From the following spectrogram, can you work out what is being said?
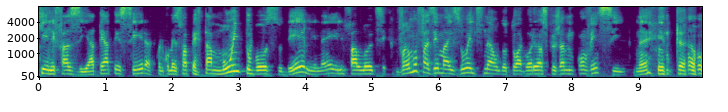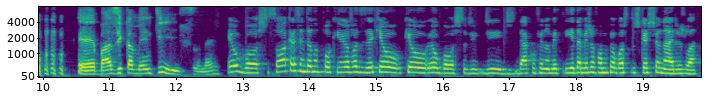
que ele fazia. Até a terceira, quando começou a apertar muito o bolso dele, né? Ele falou, disse, vamos fazer mais um? Ele disse, não, doutor, agora eu acho que eu já me convenci, né? Então, é basicamente isso, né? Eu gosto. Só acrescentando um pouquinho, eu vou dizer que eu, que eu, eu gosto de, de, de dar confenometria da mesma forma que eu gosto dos questionários lá.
